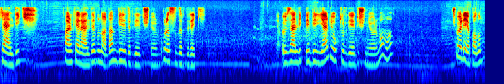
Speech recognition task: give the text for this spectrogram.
geldik. Park herhalde bunlardan biridir diye düşünüyorum. Burasıdır direkt. Özellikle bir yer yoktur diye düşünüyorum ama. Şöyle yapalım.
